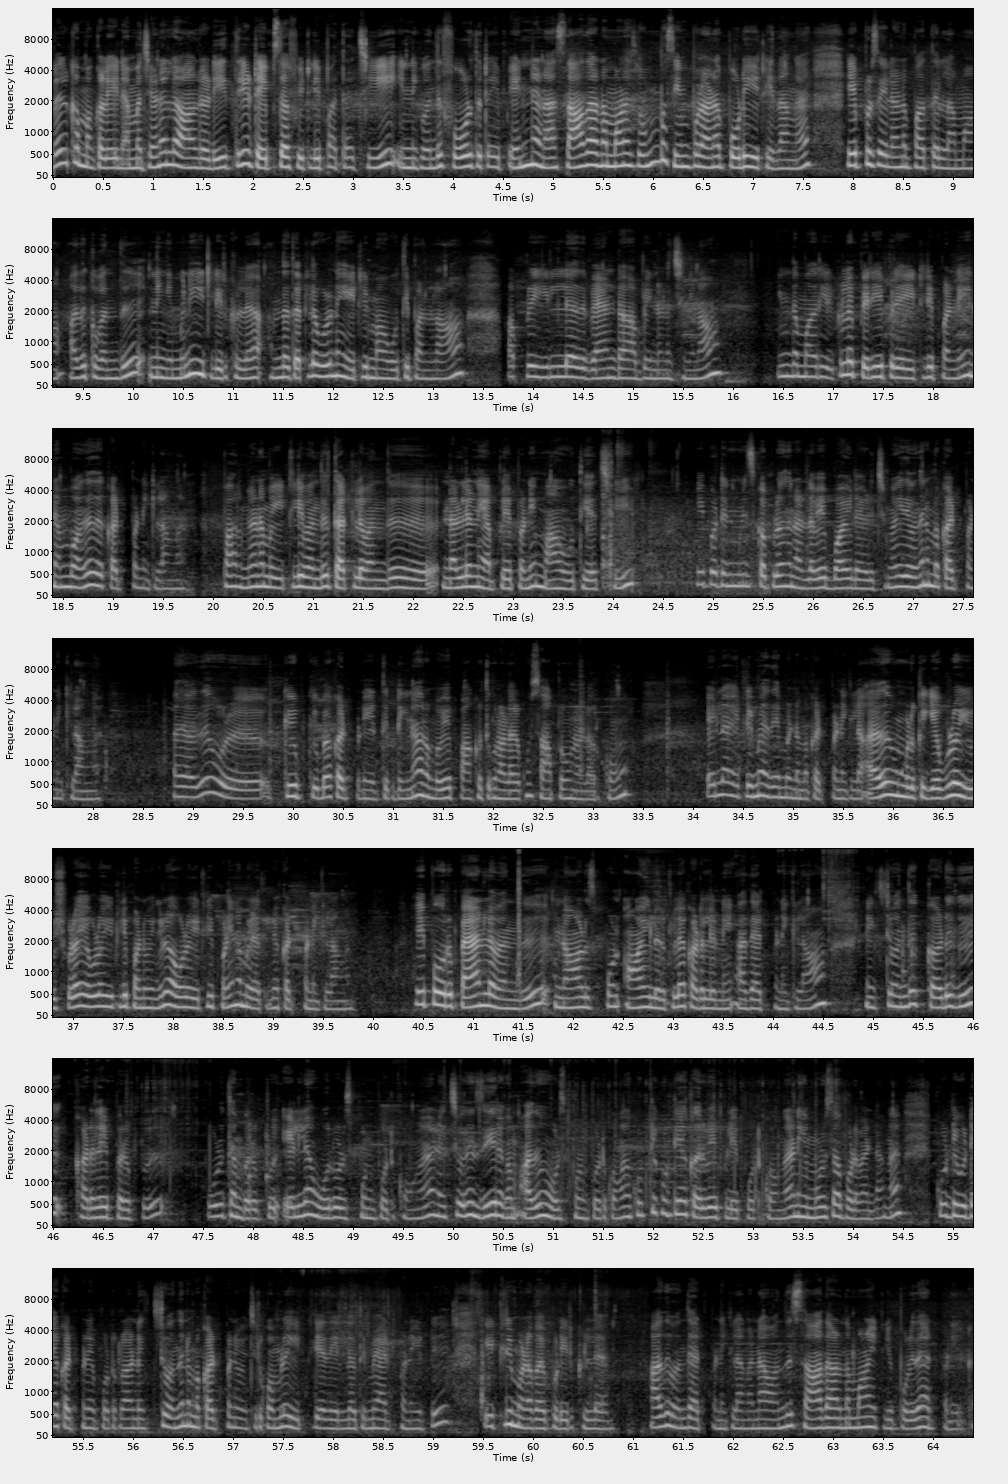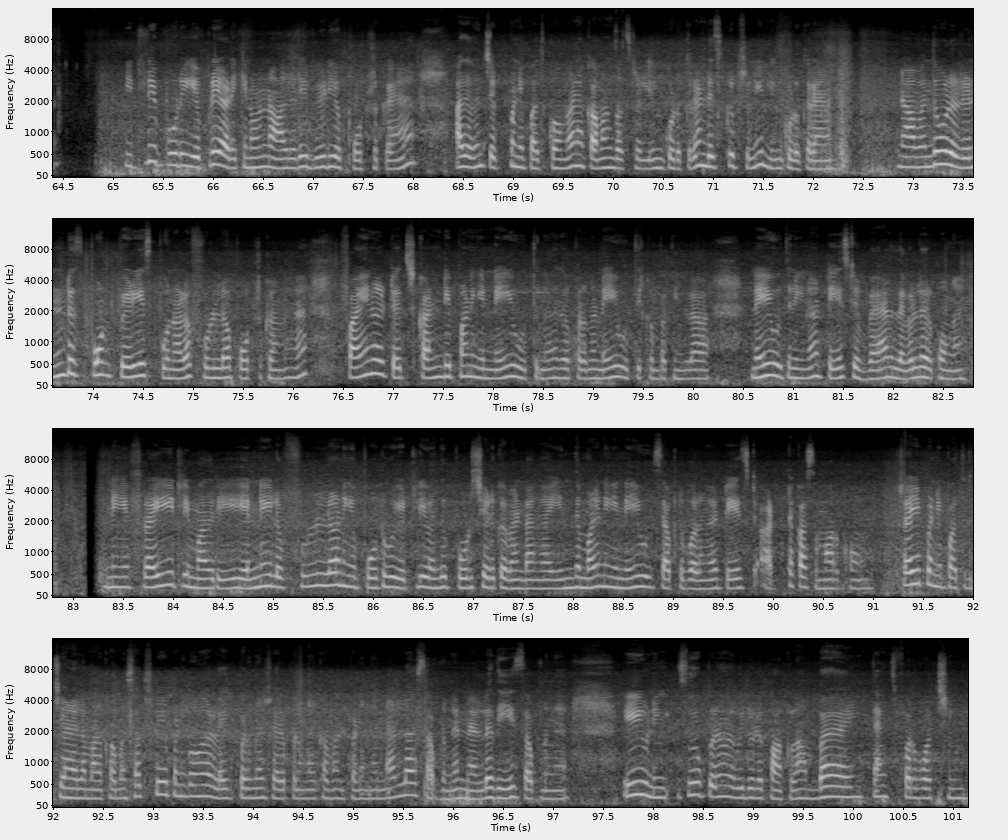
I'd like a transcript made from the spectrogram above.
Welcome மக்களே நம்ம சேனலில் already three types of idli பார்த்தாச்சு. இன்றைக்கி வந்து ஃபோர்த்து டைப் என்னென்னா சாதாரணமான ரொம்ப சிம்பிளான பொடி இட்லி தாங்க. எப்படி செய்யலான்னு பார்த்துடலாமா? அதுக்கு வந்து நீங்கள் மினி இட்லி இருக்குல்ல அந்த தட்டில் கூட நீங்கள் இட்லி மாவு ஊற்றி பண்ணலாம். அப்படி இல்லை அது வேண்டாம் அப்படின்னு நினச்சிங்கன்னா இந்த மாதிரி இருக்குல்ல பெரிய பெரிய இட்லி பண்ணி நம்ம வந்து அதை கட் பண்ணிக்கலாங்க. பாருங்கள் நம்ம இட்லி வந்து தட்டில் வந்து நல்லெண்ணெய் அப்ளை பண்ணி மாவு ஊற்றியாச்சு இப்போ டென் மினிட்ஸ்க்கு அப்புறம் வந்து நல்லாவே பாயில் ஆகிடுச்சுங்க இதை வந்து நம்ம கட் பண்ணிக்கலாங்க. அதாவது ஒரு க்யூப் க்யூபாக கட் பண்ணி எடுத்துக்கிட்டிங்கன்னா ரொம்பவே பார்க்குறதுக்கும் நல்லாயிருக்கும் சாப்பிடவும் நல்லாயிருக்கும். எல்லா இட்லியுமே அதே மாதிரி நம்ம கட் பண்ணிக்கலாம். அதாவது உங்களுக்கு எவ்வளோ யூஸ்ஃபுல்லாக எவ்வளோ இட்லி பண்ணுவீங்களோ அவ்வளோ இட்லி பண்ணி நம்ம எல்லாத்தையுமே கட் பண்ணிக்கலாங்க. இப்போ ஒரு பேனில் வந்து நாலு ஸ்பூன் ஆயில் இருக்குல்ல கடலெண்ணெய் அதை ஆட் பண்ணிக்கலாம். நெக்ஸ்ட்டு வந்து கடுகு கடலைப்பருப்பு உளுத்தம்பருப்பு எல்லாம் ஒரு ஒரு ஸ்பூன் போட்டுக்கோங்க. நெக்ஸ்ட் வந்து ஜீரகம் அதுவும் ஒரு ஸ்பூன் போட்டுக்கோங்க. குட்டி குட்டியாக கருவேப்பிலையை போட்டுக்கோங்க. நீங்கள் முழுசாக போட வேண்டாங்க. குட்டி குட்டியாக கட் பண்ணி போட்டுக்கலாம். நெக்ஸ்ட்டு வந்து நம்ம கட் பண்ணி வச்சுருக்கோம்ல இட்லி அதை எல்லாத்தையுமே ஆட் பண்ணிவிட்டு இட்லி மிளகாய் பொடி இருக்குல்ல அது வந்து ஆட் பண்ணிக்கலாங்க. நான் வந்து சாதாரணமான இட்லி பொடி தான் ஆட் பண்ணியிருக்கேன். இட்லி பொடி எப்படி அடைக்கணும்னு நான் ஆல்ரெடி வீடியோ போட்டிருக்கேன். அதை வந்து செக் பண்ணி பார்த்துக்கோங்க. நான் கமெண்ட் பாக்ஸில் லிங்க் கொடுக்குறேன். டிஸ்கிரிப்ஷனையும் லிங்க் கொடுக்குறேன். நான் வந்து ஒரு ரெண்டு ஸ்பூன் பெரிய ஸ்பூனால் ஃபுல்லாக போட்டிருக்கேங்க. ஃபைனல் டச் கண்டிப்பாக நீங்கள் நெய் ஊற்றுங்க இதை பாருங்கள் நெய் ஊற்றிருக்கேன் பார்த்தீங்களா நெய் ஊற்றுனீங்கன்னா டேஸ்ட்டு வேறு லெவலில் இருக்குங்க. நீங்கள் ஃப்ரை இட்லி மாதிரி எண்ணெயில் ஃபுல்லாக நீங்கள் போட்டு இட்லி வந்து பொடிச்சு எடுக்க வேண்டாங்க. இந்த மாதிரி நீங்கள் நெய் ஊற்றி சாப்பிட்டு பாருங்கள் டேஸ்ட் அட்டகாசமாக இருக்கும். ட்ரை பண்ணி பார்த்துட்டு சேனலை மறக்காமல் சப்ஸ்கிரைப் பண்ணிக்கோங்க லைக் பண்ணுங்கள் ஷேர் பண்ணுங்கள் கமெண்ட் பண்ணுங்கள் நல்லா சாப்பிடுங்க நல்லதையே சாப்பிடுங்க. ஈவினிங் சூப்பரான ஒரு வீடியோவில் பார்க்கலாம். பாய் தேங்க்ஸ் ஃபார் வாட்சிங்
